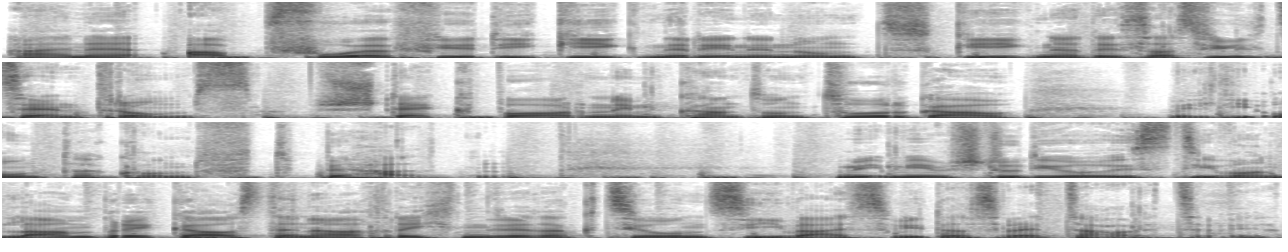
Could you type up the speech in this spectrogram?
eine Abfuhr für die Gegnerinnen und Gegner des Asylzentrums. Steckborn im Kanton Thurgau will die Unterkunft behalten. Mit mir im Studio ist Yvonne Lambrick aus der Nachrichtenredaktion. Sie weiß, wie das Wetter heute wird.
